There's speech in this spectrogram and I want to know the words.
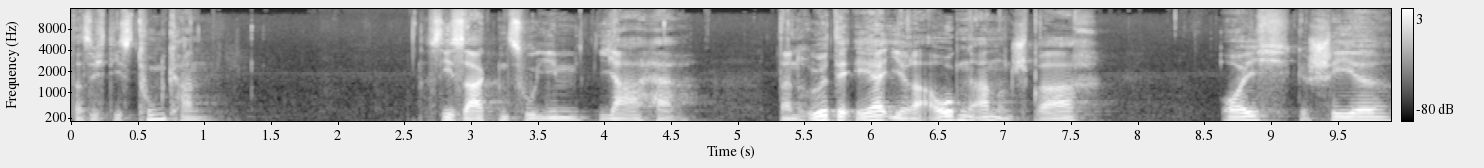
dass ich dies tun kann? Sie sagten zu ihm, ja Herr. Dann rührte er ihre Augen an und sprach, euch geschehe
